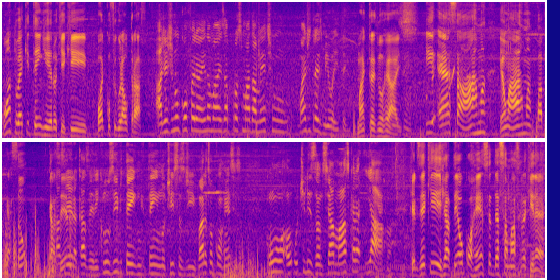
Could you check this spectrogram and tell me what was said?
quanto é que tem dinheiro aqui que pode configurar o tráfico? A gente não conferiu ainda, mas aproximadamente um, mais de 3 mil aí tem. Mais de 3 mil reais. Sim. E essa arma é uma arma fabricação caseira? Caseira, caseira. Inclusive tem, tem notícias de várias ocorrências com utilizando-se a máscara e a arma. Quer dizer que já tem a ocorrência dessa máscara aqui, né?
